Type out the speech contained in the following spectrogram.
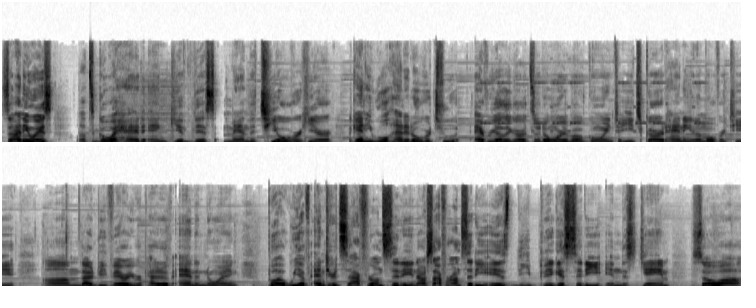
So anyways, let's go ahead and give this man the tea over here. Again, he will hand it over to every other guard, so don't worry about going to each guard handing them over tea. Um, that would be very repetitive and annoying. But we have entered Saffron City. Now, Saffron City is the biggest city in this game, so uh,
